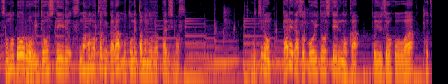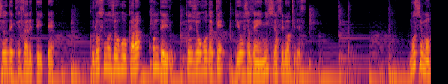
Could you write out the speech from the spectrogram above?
その道路を移動しているスマホの数から求めたものだったりします。もちろん、誰がそこを移動しているのかという情報は途中で消されていて、グロスの情報から混んでいるという情報だけ利用者全員に知らせるわけです。もしも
